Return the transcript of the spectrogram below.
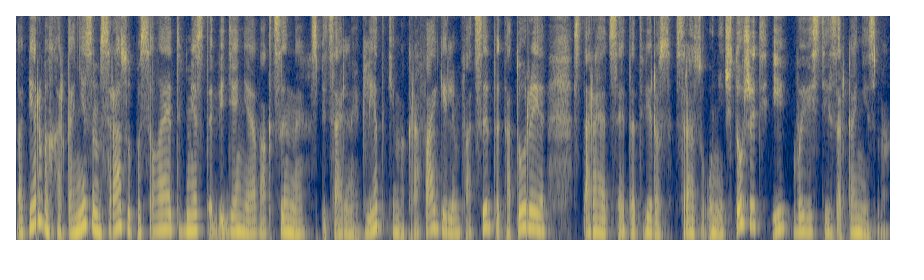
Во-первых, организм сразу посылает вместо введения вакцины специальные клетки, макрофаги, лимфоциты, которые стараются этот вирус сразу уничтожить и вывести из организма.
